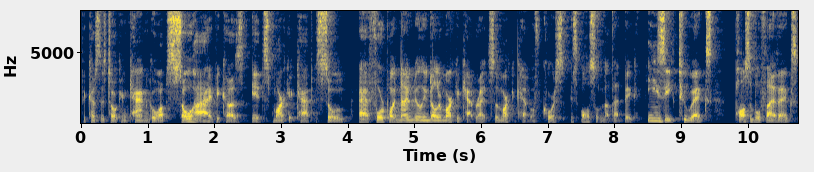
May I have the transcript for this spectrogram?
Because this token can go up so high because its market cap is so uh, $4.9 million market cap, right? So the market cap, of course, is also not that big. Easy 2x, possible 5x,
